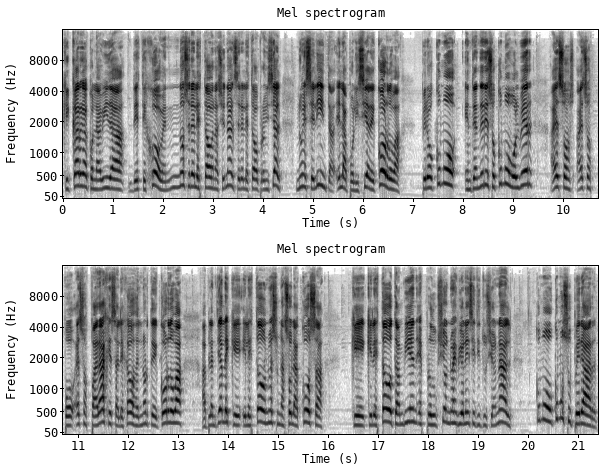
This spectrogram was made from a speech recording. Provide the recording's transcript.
que carga con la vida de este joven? No será el Estado Nacional, será el Estado Provincial, no es el INTA, es la Policía de Córdoba pero ¿cómo entender eso? ¿Cómo volver a esos, a esos, esos parajes alejados del norte de Córdoba a plantearles que el Estado no es una sola cosa, que, el Estado también es producción, no es violencia institucional? ¿Cómo, ¿Cómo superar,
